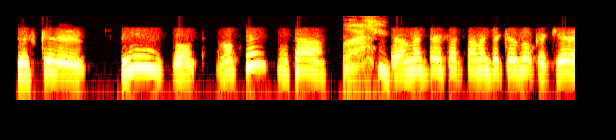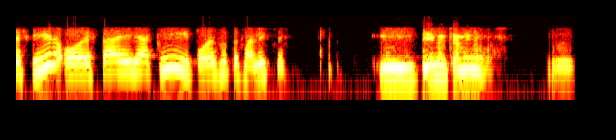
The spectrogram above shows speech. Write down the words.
es que sí, no, no sé, o sea, realmente exactamente qué es lo que quiere decir o está ella aquí y por eso te saliste. Mm, Viene en camino, güey.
